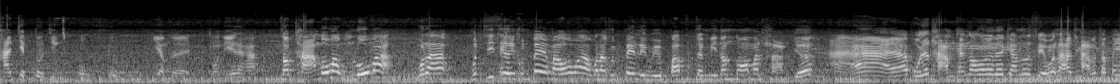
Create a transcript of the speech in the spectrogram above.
ขาเจ็บตัวจริงโอ้โห เยี่ยมเลยตัวนี้นะฮะสอบถามเพราะว่าผมรู้ว่า เวลาที่เชิญคุณเป้มาเพราะว่าเวลาคุณเป้รีวิวปั๊บจะมีน้องๆมาถามเยอะอ่านะครับผมจะถามแทนน้องๆเลยกันต้องเสียเวลาถามสเป้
